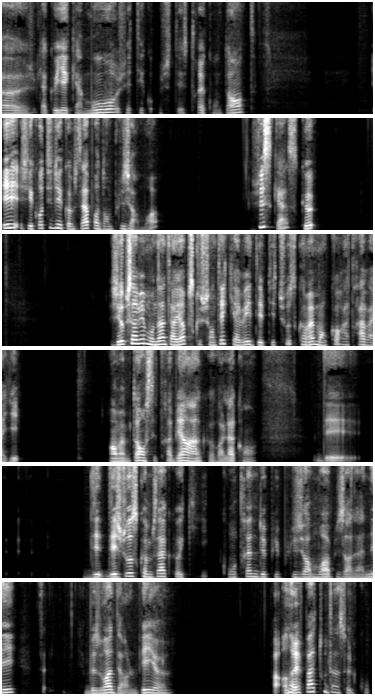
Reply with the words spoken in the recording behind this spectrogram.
euh, je l'accueillais avec amour, j'étais, j'étais très contente. Et j'ai continué comme ça pendant plusieurs mois, jusqu'à ce que j'ai observé mon intérieur parce que je sentais qu'il y avait des petites choses quand même encore à travailler. En même temps, on sait très bien hein, que voilà, quand des, des, choses comme ça qui, qu'on traîne depuis plusieurs mois, plusieurs années, il y a besoin d'enlever. Euh, enfin, on n'enlève pas tout d'un seul coup.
